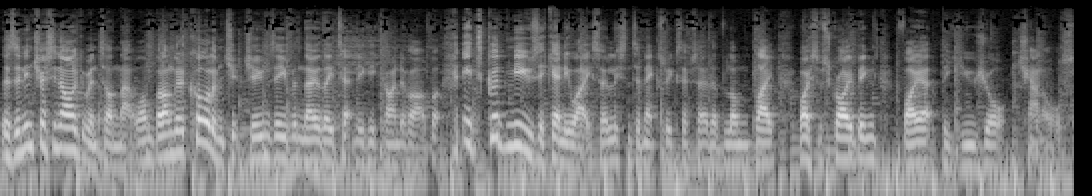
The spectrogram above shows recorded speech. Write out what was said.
There's an interesting argument on that one, but I'm going to call them chip tunes, even though they technically kind of are. But it's good music anyway, so listen to next week's episode of Longplay by subscribing via the usual channels.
